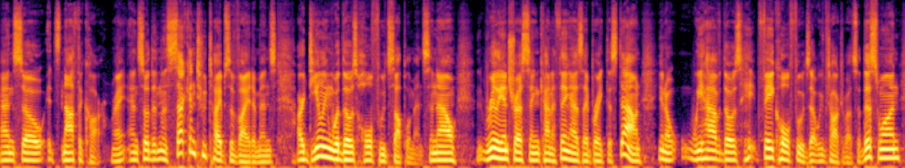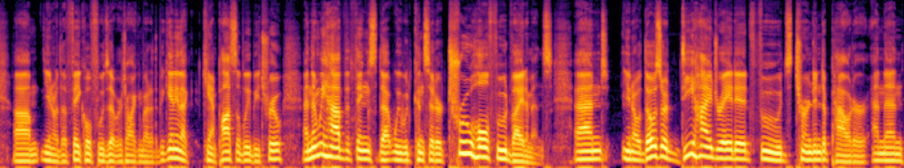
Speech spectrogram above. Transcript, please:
And so it's not the car, right? And so then the second two types of vitamins are dealing with those whole food supplements. And now, really interesting kind of thing as I break this down, you know, we have those fake whole foods that we've talked about. So this one, um, you know, the fake whole foods that we are talking about at the beginning, that can't possibly be true. And then we have the things that we would consider true whole food vitamins. And you know, those are dehydrated foods turned into powder, and then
